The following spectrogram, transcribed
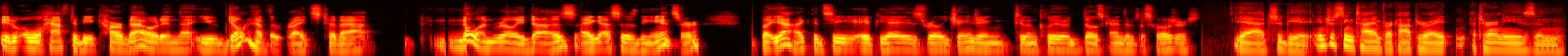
It will have to be carved out in that you don't have the rights to that. No one really does, I guess, is the answer but yeah, I could see APAs really changing to include those kinds of disclosures. Yeah, it should be an interesting time for copyright attorneys and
